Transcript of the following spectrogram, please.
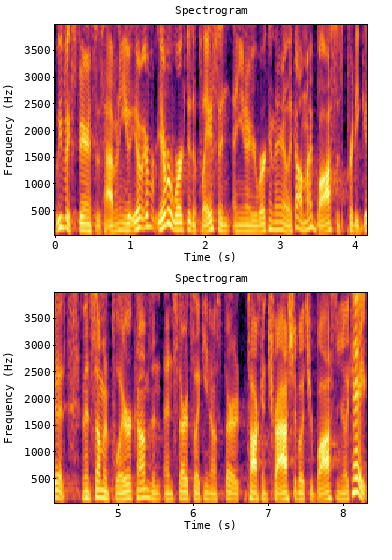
We've experienced this, haven't you? You ever, you ever worked at a place and, and, you know you're working there, you're like, oh, my boss is pretty good. And then some employer comes and, and starts like, you know, start talking trash about your boss, and you're like, hey,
